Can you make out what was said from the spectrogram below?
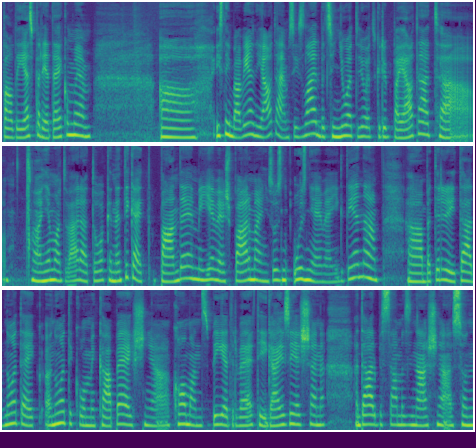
paldies par ieteikumiem. Uh, īstenībā vienu jautājumu izlaidu, bet viņu ļoti, ļoti gribu pajautāt. Uh, ņemot vērā to, ka ne tikai pandēmija ievieš pārmaiņas uz, uzņēmēju ikdienā, bet ir arī tādi noteik, notikumi kā pēkšņa komandas biedra vērtīga aiziešana, darba samazināšanās un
